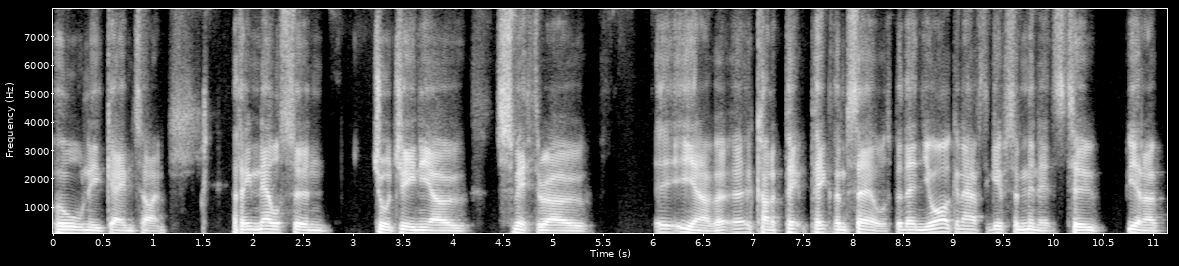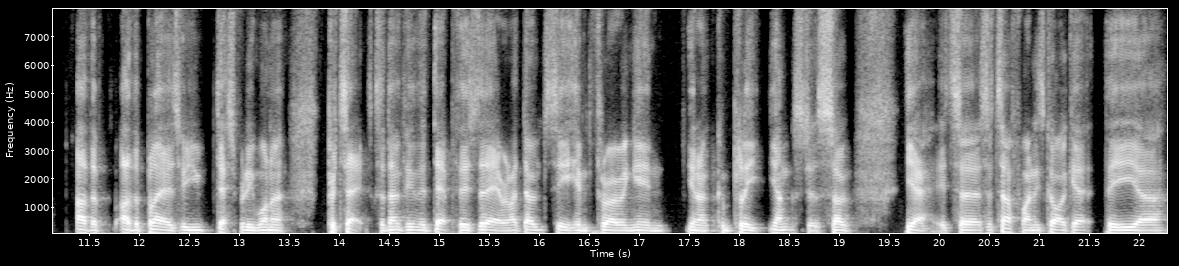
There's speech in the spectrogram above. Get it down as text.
who all need game time. I think Nelson, Jorginho, Smith Rowe, uh, you know, uh, kind of pick pick themselves. But then you are going to have to give some minutes to you know other other players who you desperately want to protect because I don't think the depth is there, and I don't see him throwing in you know complete youngsters. So yeah, it's a it's a tough one. He's got to get the uh,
